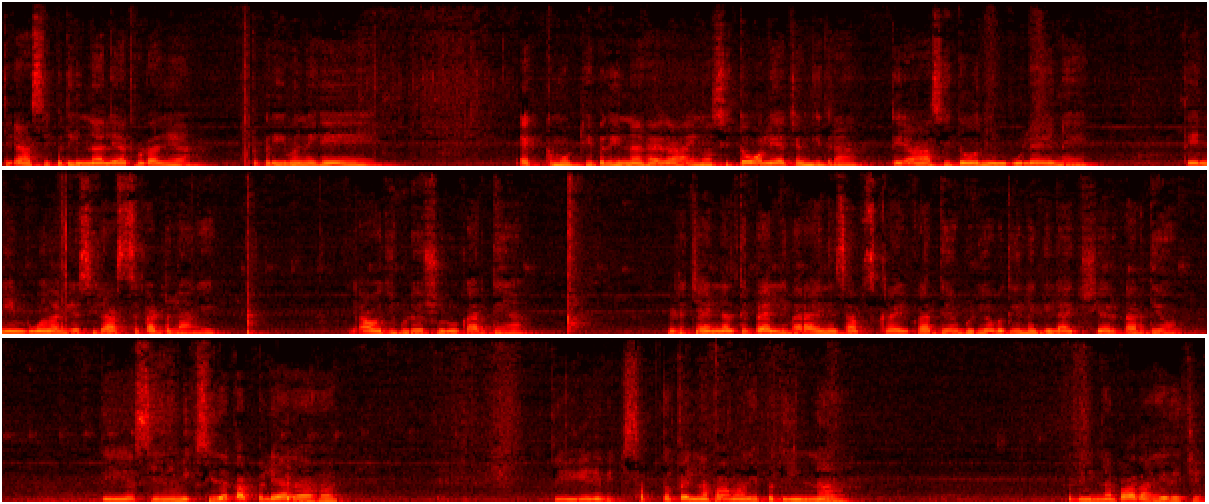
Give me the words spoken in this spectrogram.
ਤੇ ਆਹ ਅਸੀਂ ਪੁਦੀਨਾ ਲਿਆ ਥੋੜਾ ਜਿਹਾ। ਤਕਰੀਬਨ ਇਹ ਇੱਕ ਮੁਠੀ ਪੁਦੀਨਾ ਹੈਗਾ। ਇਹਨੂੰ ਅਸੀਂ ਧੋ ਲਿਆ ਚੰਗੀ ਤਰ੍ਹਾਂ ਤੇ ਆਹ ਅਸੀਂ ਦੋ ਨਿੰਬੂ ਲਏ ਨੇ ਤੇ ਨਿੰਬੂਆਂ ਦਾ ਵੀ ਅਸੀਂ ਰਸ ਕੱਢ ਲਾਂਗੇ। ਤੇ ਆਓ ਜੀ, ਵੀਡੀਓ ਸ਼ੁਰੂ ਕਰਦੇ ਹਾਂ। ਜਿਹੜੇ ਚੈਨਲ ਤੇ ਪਹਿਲੀ ਵਾਰ ਆਏ ਨੇ ਸਬਸਕ੍ਰਾਈਬ ਕਰ ਦਿਓ। ਵੀਡੀਓ ਵਧੀਆ ਲੱਗੀ ਲਾਈਕ ਸ਼ੇਅਰ ਕਰ ਦਿਓ। ਤੇ ਅਸੀਂ ਮਿਕਸੀ ਦਾ ਕੱਪ ਲਿਆਗਾ ਆਹ। ਤੇ ਇਹਦੇ ਵਿੱਚ ਸਭ ਤੋਂ ਪਹਿਲਾਂ ਪਾਵਾਂਗੇ ਪੁਦੀਨਾ। ਪੁਦੀਨਾ ਪਾ ਦਾਂਗੇ ਇਹਦੇ ਵਿੱਚ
